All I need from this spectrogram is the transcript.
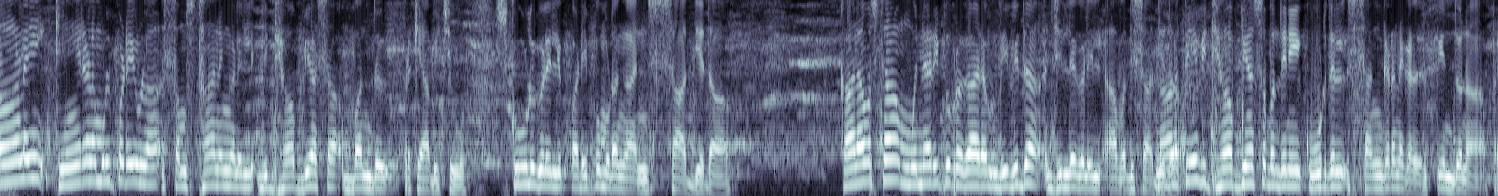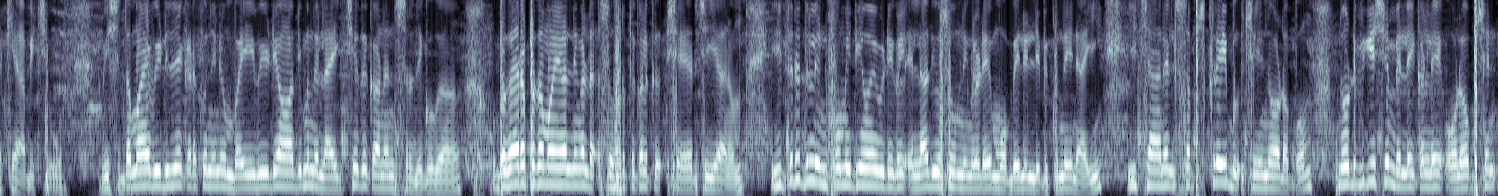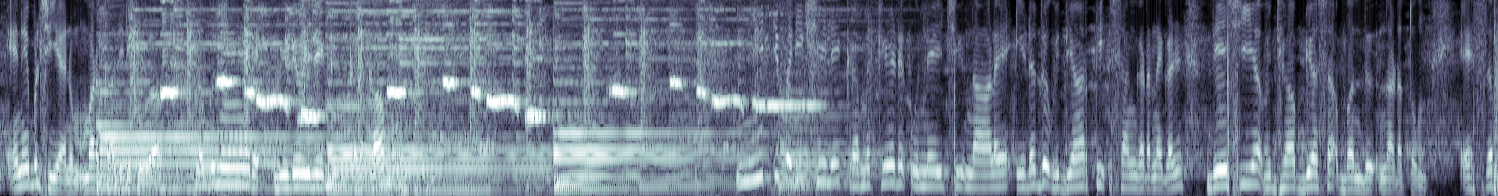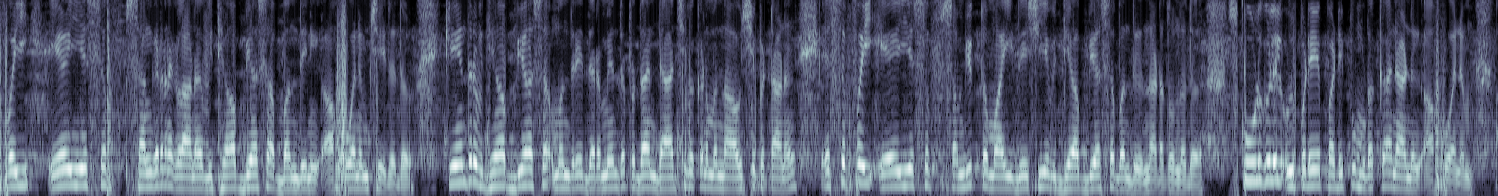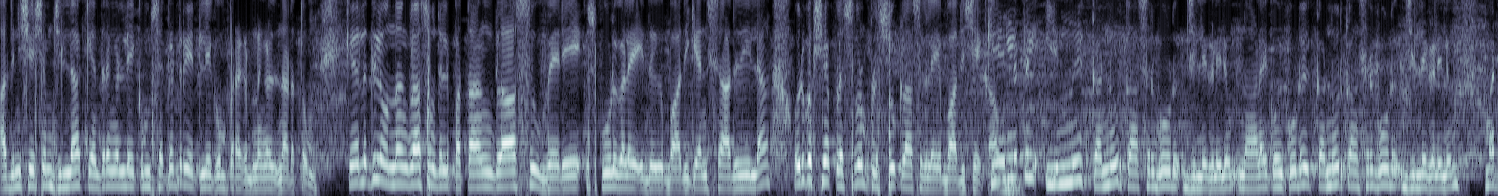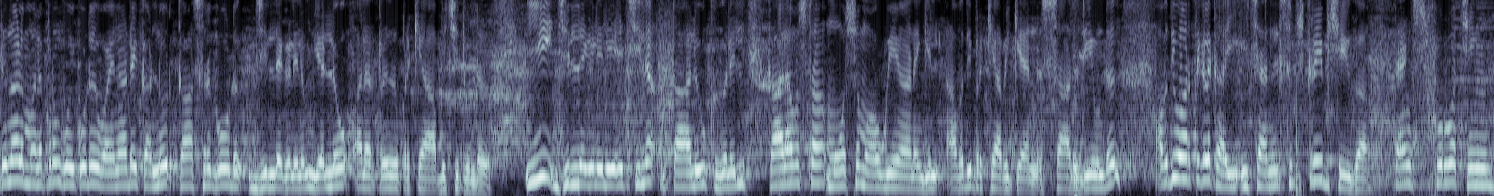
നാളെ കേരളം ഉൾപ്പെടെയുള്ള സംസ്ഥാനങ്ങളിൽ വിദ്യാഭ്യാസ ബന്ദ് പ്രഖ്യാപിച്ചു. സ്കൂളുകളിൽ പഠിപ്പ് മുടങ്ങാൻ സാധ്യത. കാലാവസ്ഥാ മുന്നറിയിപ്പ് പ്രകാരം വിവിധ ജില്ലകളിൽ അവധി സാധ്യത. നാളത്തെ വിദ്യാഭ്യാസ ബന്ദിന് കൂടുതൽ സംഘടനകൾ പിന്തുണ പ്രഖ്യാപിച്ചു. വിശദമായ വീഡിയോയിലേക്ക് കിടക്കുന്നതിന് മുമ്പ് ഈ വീഡിയോ ആദ്യം ഒന്ന് ലൈക്ക് ചെയ്ത് കാണാൻ ശ്രദ്ധിക്കുക. ഉപകാരപ്രദമായാൽ നിങ്ങളുടെ സുഹൃത്തുക്കൾക്ക് ഷെയർ ചെയ്യാനും ഇത്തരത്തിൽ ഇൻഫോർമേറ്റീവായ വീഡിയോകൾ എല്ലാ ദിവസവും നിങ്ങളുടെ മൊബൈലിൽ ലഭിക്കുന്നതിനായി ഈ ചാനൽ സബ്സ്ക്രൈബ് ചെയ്യുന്നതോടൊപ്പം നോട്ടിഫിക്കേഷൻ ബെല്ലൈക്കണിലെ ഓൾ ഓപ്ഷൻ എനേബിൾ ചെയ്യാനും മറക്കാതിരിക്കുക. നമുക്ക് നേരെ വീഡിയോയിലേക്ക് കിടക്കാം. പരീക്ഷയിലെ ക്രമക്കേട് ഉന്നയിച്ച് നാളെ ഇടത് വിദ്യാർത്ഥി സംഘടനകൾ ദേശീയ വിദ്യാഭ്യാസ ബന്ദ് നടത്തും. S F I A S F സംഘടനകളാണ് വിദ്യാഭ്യാസ ബന്ദിന് ആഹ്വാനം ചെയ്തത്. കേന്ദ്ര വിദ്യാഭ്യാസ മന്ത്രി Dharmendra Pradhan രാജിവെക്കണമെന്നാവശ്യപ്പെട്ടാണ് S F I A S F സംയുക്തമായി ദേശീയ വിദ്യാഭ്യാസ ബന്ദ് നടത്തുന്നത്. സ്കൂളുകളിൽ ഉൾപ്പെടെ പഠിപ്പ് മുടക്കാനാണ് ആഹ്വാനം. അതിനുശേഷം ജില്ലാ കേന്ദ്രങ്ങളിലേക്കും സെക്രട്ടേറിയറ്റിലേക്കും പ്രകടനങ്ങൾ നടത്തും. കേരളത്തിൽ ഒന്നാം ക്ലാസ് മുതൽ പത്താം ക്ലാസ് വരെ സ്കൂളുകളെ ഇത് ബാധിക്കാൻ സാധ്യതയില്ല. ഒരുപക്ഷെ പ്ലസ് വൺ പ്ലസ് ടു ക്ലാസ്സുകളെ ബാധിച്ചേക്കാം. കേരളത്തിൽ ഇന്ന് കണ്ണൂർ കാസർഗോഡ് ജില്ലകളിലും നാളെ കോഴിക്കോട് കണ്ണൂർ കാസർഗോഡ് ജില്ലകളിലും മറ്റന്നാൾ മലപ്പുറം കോഴിക്കോട് വയനാട് കണ്ണൂർ കാസർഗോഡ് ജില്ലകളിലും യെല്ലോ അലർട്ട് പ്രഖ്യാപിച്ചിട്ടുണ്ട്. ഈ ജില്ലകളിലെ ചില താലൂക്കുകളിൽ കാലാവസ്ഥ മോശമാവുകയാണെങ്കിൽ അവധി പ്രഖ്യാപിക്കാൻ സാധ്യതയുണ്ട്. അവധി വാർത്തകൾക്കായി ഈ ചാനൽ സബ്സ്ക്രൈബ് ചെയ്യുക. Thanks for watching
